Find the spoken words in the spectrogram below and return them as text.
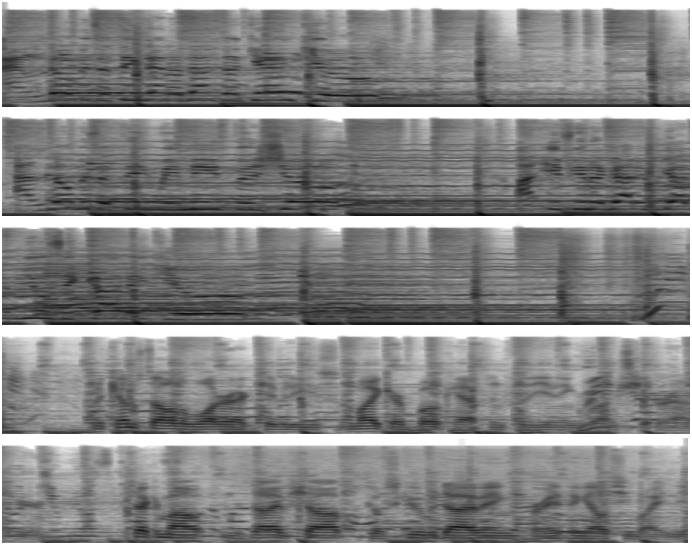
And love is a thing that no doctor can cure. And love is a thing we need for sure. And if you not got it, we got the music calling you. comes to all the water activities, Mike, our boat captain for the evening, runs shit around here. Check him out in the dive shop, go scuba diving, or anything else you might need.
